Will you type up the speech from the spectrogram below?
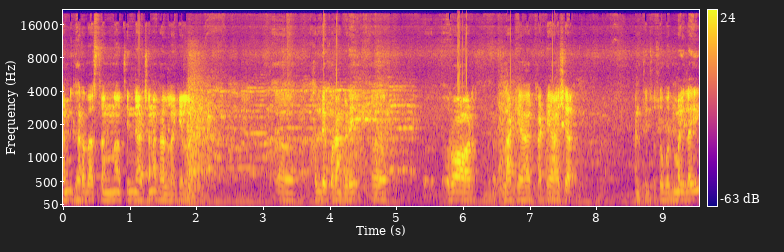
आम्ही घरात असताना त्यांनी अचानक हल्ला केला. हल्लेखोरांकडे रॉड लाठ्या काठ्या अशा आणि त्यांच्यासोबत महिलाही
